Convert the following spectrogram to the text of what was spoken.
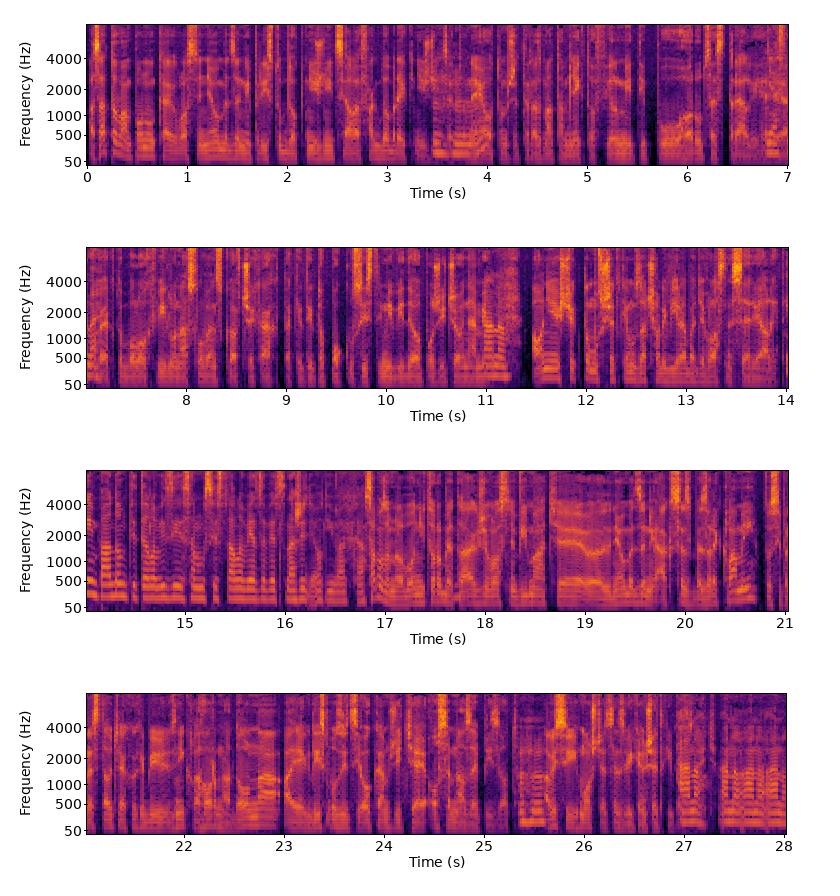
A za to vám ponúkajú vlastne neobmedzený prístup prístup do knižnice, ale fakt dobrej knižnice. Mm-hmm. To nie je o tom, že teraz má tam niekto filmy typu Horúce strely, hej, ako jak to bolo chvíľu na Slovensku a v Čechách, také tieto pokusy s tými videopožičovňami. Áno. A oni ešte k tomu všetkému začali vyrábať aj vlastné seriály. Tým pádom tie televízie sa musia stále viac a viac snažiť o diváka. Samozrejme, lebo oni to robia mm. tak, že vlastne vy máte e, neobmedzený akces bez reklamy. To si predstavte, ako keby vznikla horná dolná a je k dispozícii okamžite 18 epizód. Uh-huh. A vy si ich môžete cez víkend všetky pozrieť. Áno, áno, áno, áno.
